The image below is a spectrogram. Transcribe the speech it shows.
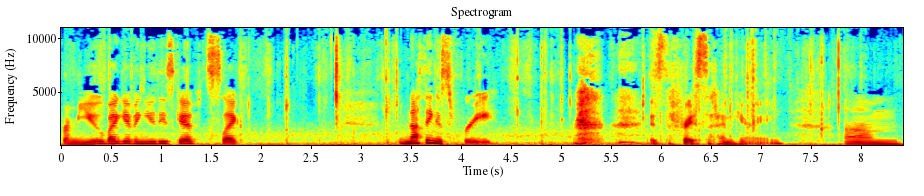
from you by giving you these gifts? Like, nothing is free. is the phrase that I'm hearing, um,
